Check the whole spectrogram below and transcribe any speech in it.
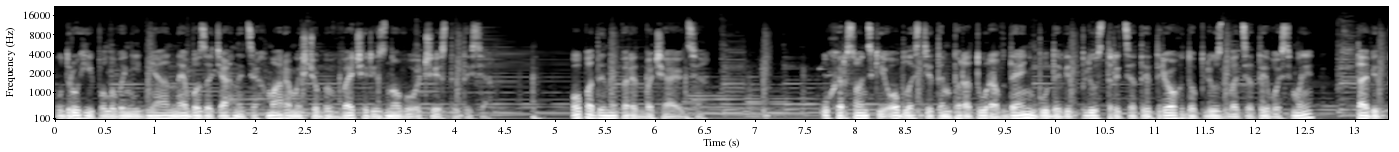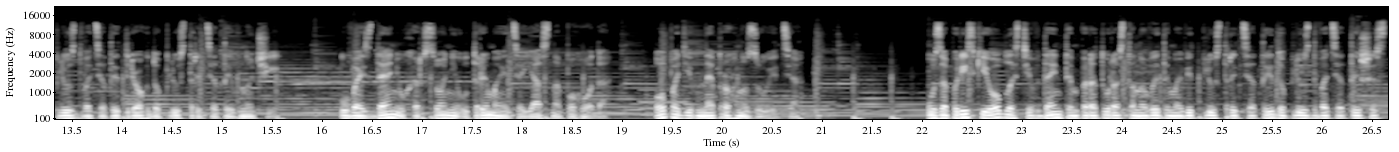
У другій половині дня небо затягнеться хмарами, щоб ввечері знову очиститися. Опади не передбачаються. У Херсонській області температура в день буде від плюс 33 до плюс 28 та від плюс 23 до плюс 30 вночі. Увесь день у Херсоні утримається ясна погода. Опадів не прогнозується. У Запорізькій області вдень температура становитиме від плюс 30 до плюс 26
